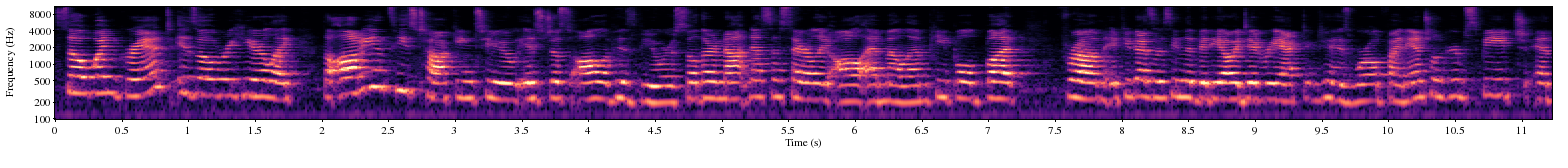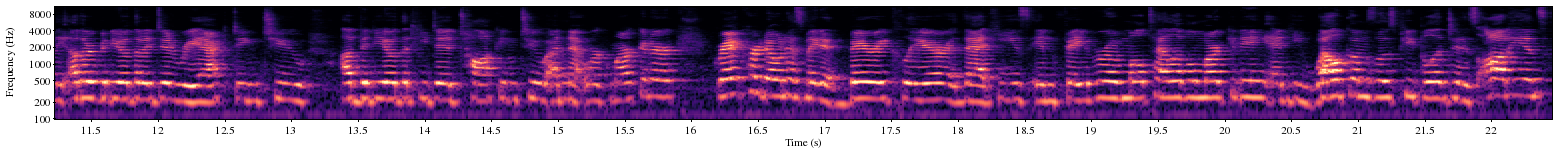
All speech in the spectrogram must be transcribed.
So when Grant is over here, like the audience he's talking to is just all of his viewers, so they're not necessarily all MLM people, but from, if you guys have seen the video I did reacting to his World Financial Group speech and the other video that I did reacting to a video that he did talking to a network marketer, Grant Cardone has made it very clear that he's in favor of multi-level marketing and he welcomes those people into his audience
